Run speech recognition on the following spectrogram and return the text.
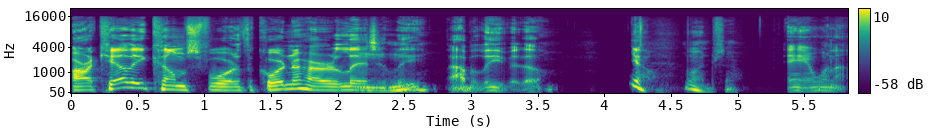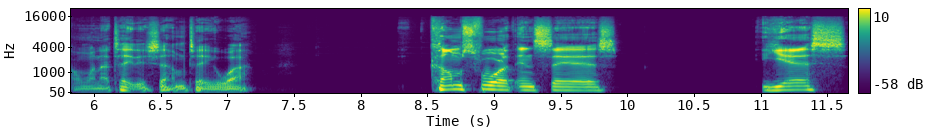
R. Kelly comes forth, according to her, allegedly. I believe it though. Yeah. 100%. And when I when I take this shot, I'm gonna tell you why. Comes forth and says, Yes,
